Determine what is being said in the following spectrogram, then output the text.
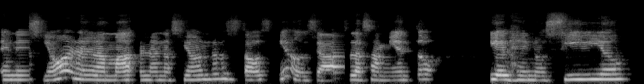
en, en, la, la nación de los Estados Unidos, o sea, el desplazamiento y el genocidio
